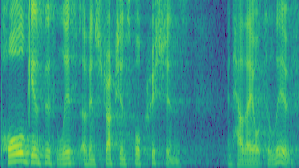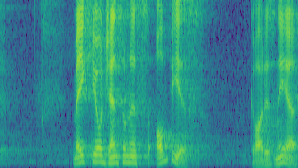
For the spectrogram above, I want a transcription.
Paul gives this list of instructions for Christians and how they ought to live. Make your gentleness obvious. God is near.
